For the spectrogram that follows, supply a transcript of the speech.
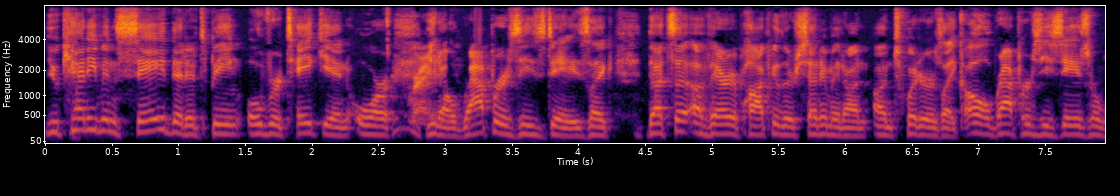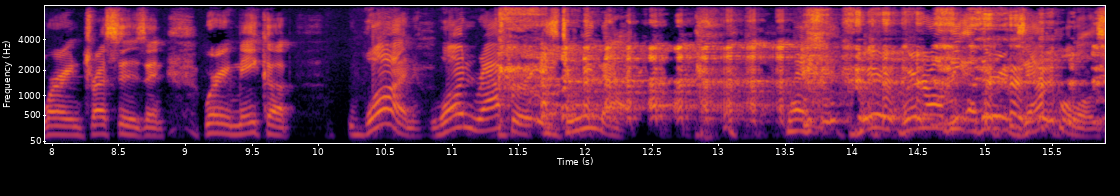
You can't even say that it's being overtaken or, right. you know, rappers these days. Like that's a, a, very popular sentiment on, on Twitter is like, oh, rappers these days are wearing dresses and wearing makeup. One, one rapper is doing that. like where, where are all the other examples?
